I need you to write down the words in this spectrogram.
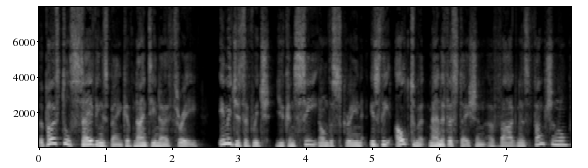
The Postal Savings Bank of 1903, images of which you can see on the screen, is the ultimate manifestation of Wagner's functional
